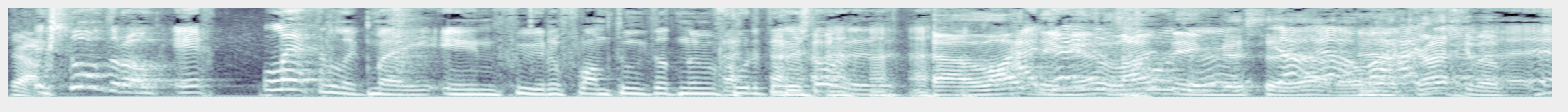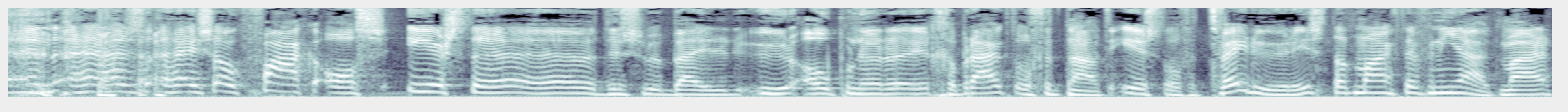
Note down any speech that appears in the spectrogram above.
uh, ik stond er ook echt letterlijk mee in vuur en vlam toen ik dat nummer voor het eerst hoorde. ja, Lightning, hè? Lightning. Goed, dus, uh, ja, dan maar krijg je dat. En hij is, hij is ook vaak als eerste, dus bij de uuropener gebruikt. Of het nou het eerste of het tweede uur is, dat maakt even niet uit. Maar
